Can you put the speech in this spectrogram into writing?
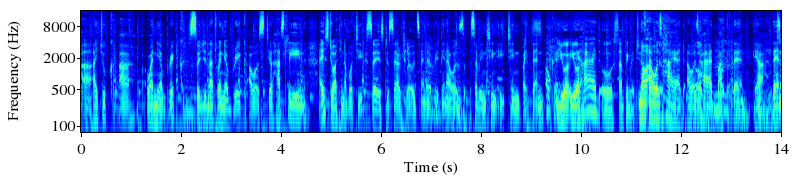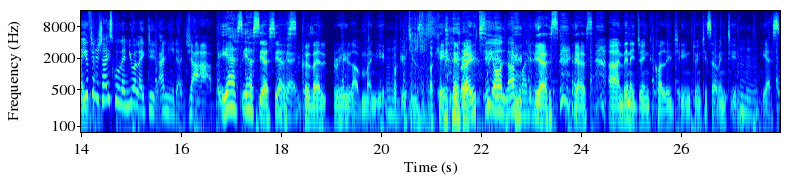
uh, I took a one year break. So during that one year break, I was still hustling. I used to work in a boutique, so I used to sell clothes and everything. I was 17, 18 by then. Okay. You are you are Yeah. hired or something that you No, I was off? hired. I was Okay. hired back then. Yeah. Then so I you finished high school and you were like, dude, I need a job. Yes, yes, yes, yes. Okay. Because I really love money. Okay, which is okay, right? We all love money. yes, yes. Uh, and then I joined college in 2017. Mm-hmm. Yes.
